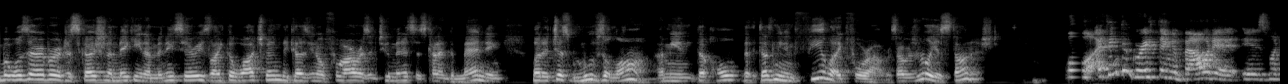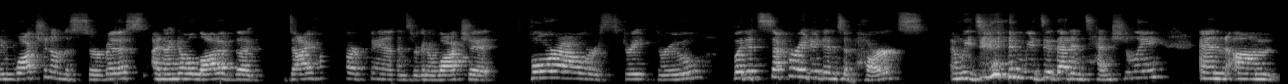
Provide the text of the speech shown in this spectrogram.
but was there ever a discussion of making a miniseries like The Watchmen? Because you know, four hours and two minutes is kind of demanding, but it just moves along. I mean, the whole it doesn't even feel like four hours. I was really astonished. Well, I think the great thing about it is when you watch it on the service, and I know a lot of the diehard fans are going to watch it four hours straight through, but it's separated into parts, and we did we did that intentionally. And um,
